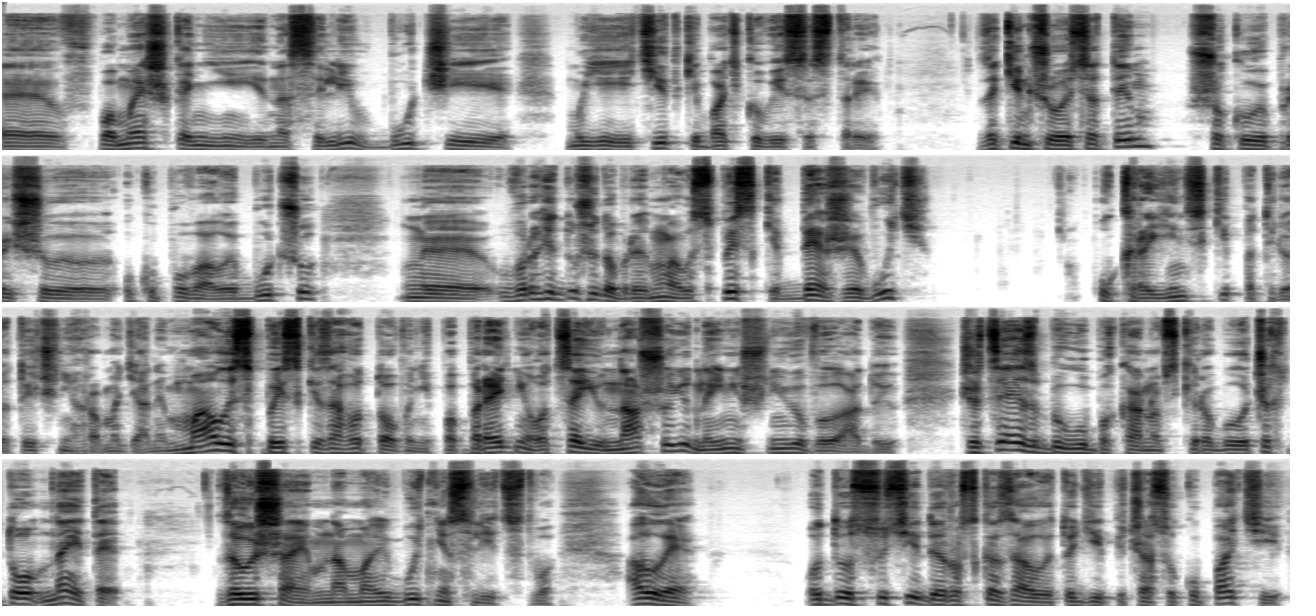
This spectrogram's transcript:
е, в помешканні на селі в Бучі моєї тітки, батькової сестри. Закінчилося тим, що коли прийшли, окупували Бучу, е, вороги дуже добре мали списки, де живуть українські патріотичні громадяни. Мали списки заготовані попередньо оцею нашою нинішньою владою. Чи це СБУ Бакановське робило, чи хто, знаєте, залишаємо на майбутнє слідство. Але от сусіди розказали тоді під час окупації,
